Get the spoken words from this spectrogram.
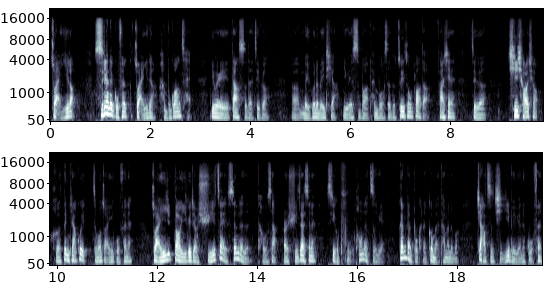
转移了，实际上的股份转移的很不光彩，因为当时的这个呃美国的媒体啊，《纽约时报》、彭博社的追踪报道发现，这个齐乔乔和邓家贵怎么转移股份呢？转移到一个叫徐再生的人头上，而徐再生呢是一个普通的职员，根本不可能购买他们那么价值几亿美元的股份。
